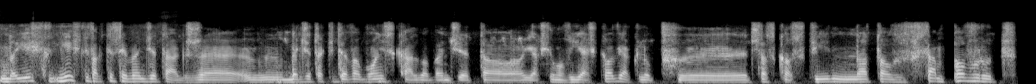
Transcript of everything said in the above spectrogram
No jeśli, jeśli faktycznie będzie tak, że y, będzie to Kidewa Błońska albo będzie to, jak się mówi, Jaśkowiak lub y, Trzaskowski, no to sam powrót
